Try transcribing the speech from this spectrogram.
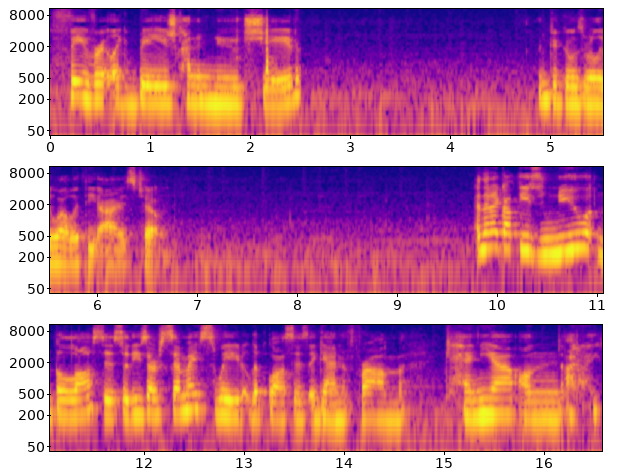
favorite like beige kind of nude shade. Think it goes really well with the eyes too. And then I got these new glosses. So these are semi-suede lip glosses, again, from Kenia on, I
